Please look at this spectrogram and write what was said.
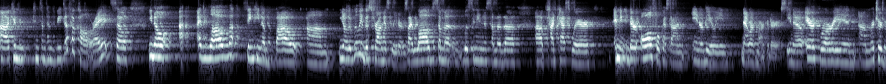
uh, can can sometimes be difficult, right? So, you know, I, I love thinking about um, you know the really the strongest leaders. I love some of listening to some of the uh, podcasts where I mean they're all focused on interviewing network marketers. You know, Eric Worre and um, Richard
